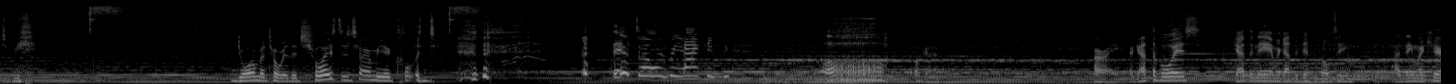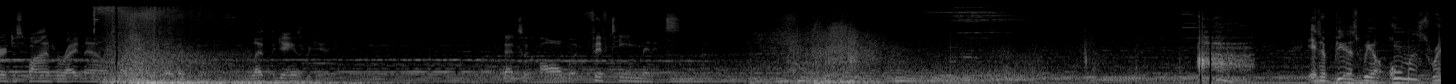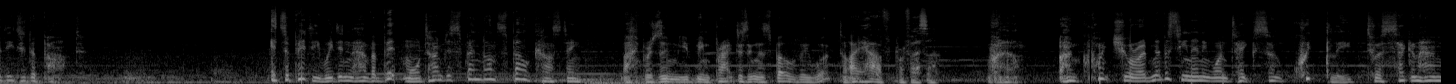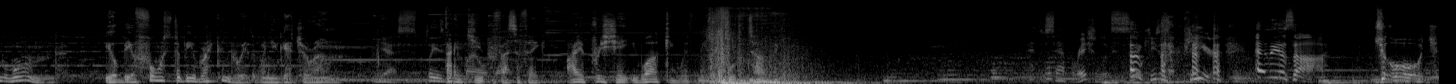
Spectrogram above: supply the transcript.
Be dormitory. The choice to determine your. Cl- They're telling me I can be. Oh, okay. All right, I got the voice, got the name, I got the difficulty. I think my character's fine for right now. Let the games begin. That took all but 15 minutes. Ah, it appears we are almost ready to depart. It's a pity we didn't have a bit more time to spend on spellcasting. I presume you've been practicing the spells we worked on. I have, Professor. Well, I'm quite sure I've never seen anyone take so quickly to a second-hand wand. You'll be a force to be reckoned with when you get your own. Yes, please. give Thank you, own Professor Fig. I appreciate you working with me all the time. That just looks sick. He just appeared. Eleazar! George,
